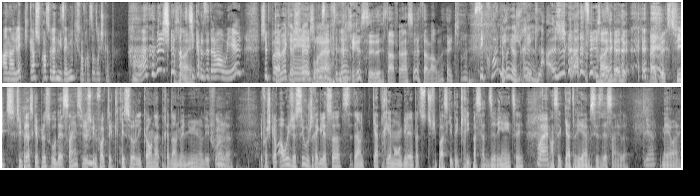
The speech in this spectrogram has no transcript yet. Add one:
en anglais. Puis quand je prends ceux-là de mes amis qui sont français, on dirait que je suis comme, hein? je suis Ouais. comme, c'est tellement weird. Je sais pas. Comment que je fais j'ai pour. euh. Chris, c'est en français, tabarnak. C'est quoi Comment les réglages? Ouais. tu, te fies, tu te fies presque plus au dessin. C'est juste qu'une fois que tu as cliqué sur l'icône après dans le menu, là, des fois, Mm. là. Des fois, je suis comme, ah oui, je sais où je réglais ça. C'était dans le quatrième onglet. Parce que tu te fies pas à ce qui est écrit parce que ça te dit rien, tu sais. Ouais. Je pense que c'est le quatrième, c'est ce dessin-là. Yeah. Mais ouais.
